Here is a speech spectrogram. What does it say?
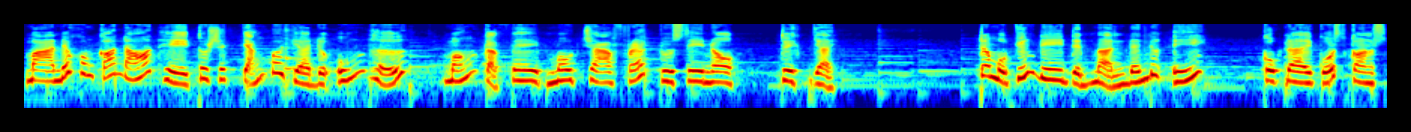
Mà nếu không có nó thì tôi sẽ chẳng bao giờ được uống thử món cà phê Mocha Frappuccino tuyệt vời. Trong một chuyến đi định mệnh đến nước Ý, cuộc đời của Scones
